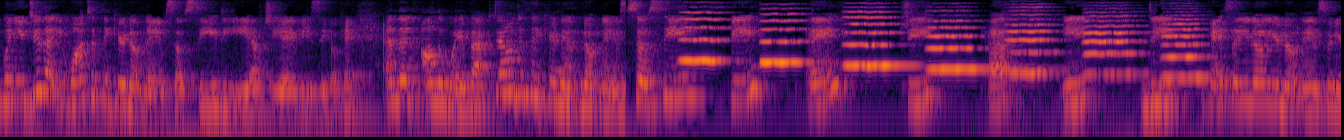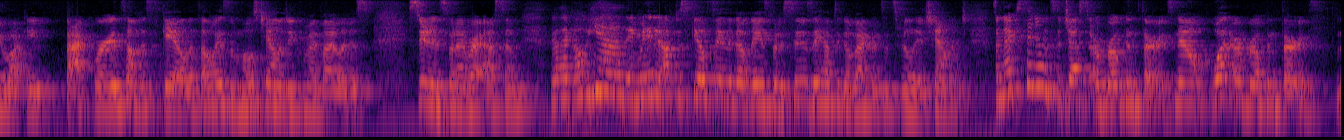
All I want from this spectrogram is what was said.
when you do that, you want to think your note names. So C, D, E, F, G, A, B, C, okay? And then on the way back down to think your note names. So C, B, A, G, F, E, D. Okay, so you know your note names when you're walking backwards on the scale. That's always the most challenging for my violinist students whenever I ask them. They're like, oh yeah, they made it up to scale saying the note names, but as soon as they have to go backwards, it's really a challenge. The next thing I would suggest are broken thirds. Now, what are broken thirds?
